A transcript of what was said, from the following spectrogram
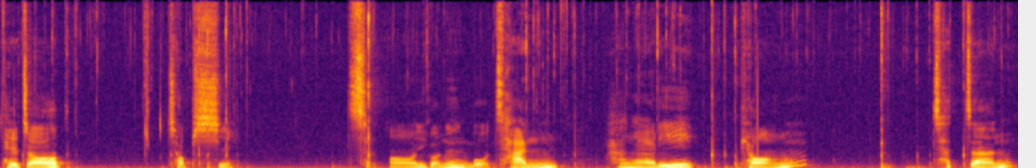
대접, 접시. 어, 이거는 뭐 잔, 항아리, 병, 찻잔,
